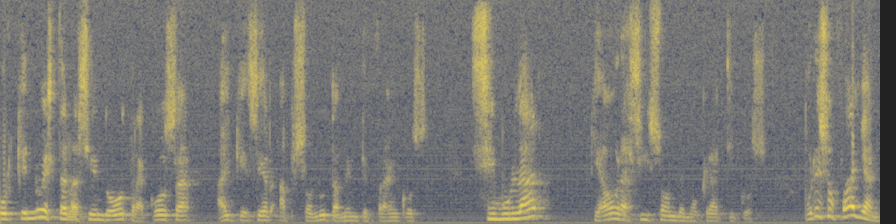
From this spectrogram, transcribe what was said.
porque no están haciendo otra cosa, hay que ser absolutamente francos, simular que ahora sí son democráticos. Por eso fallan,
